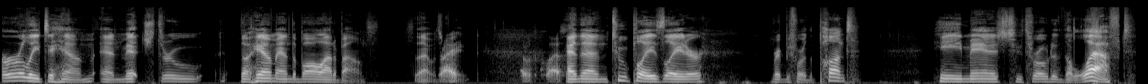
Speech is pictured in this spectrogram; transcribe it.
early to him, and Mitch threw the him and the ball out of bounds. So that was Right. great. That was classic. And then two plays later, right before the punt, he managed to throw to the left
